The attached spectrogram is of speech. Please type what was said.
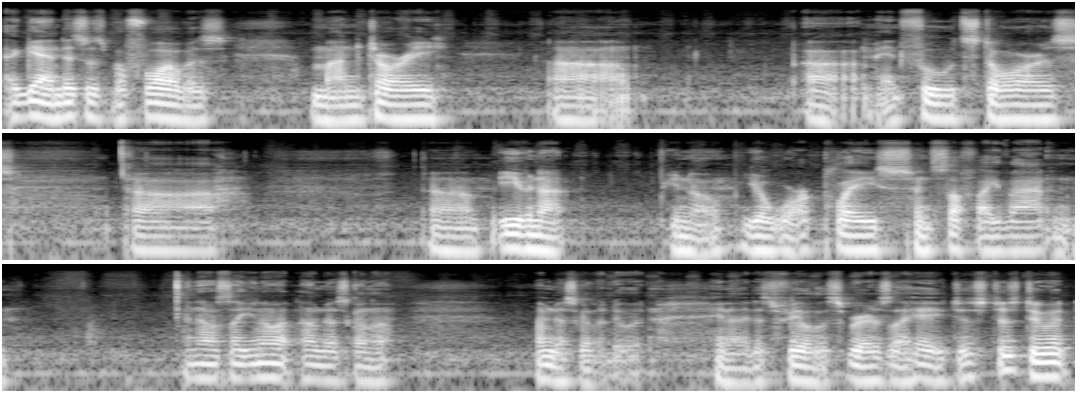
again, this was before it was mandatory um, um, in food stores, uh, um, even at you know your workplace and stuff like that. And and I was like, you know what, I'm just gonna, I'm just gonna do it. You know, I just feel the spirit is like, hey, just just do it.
